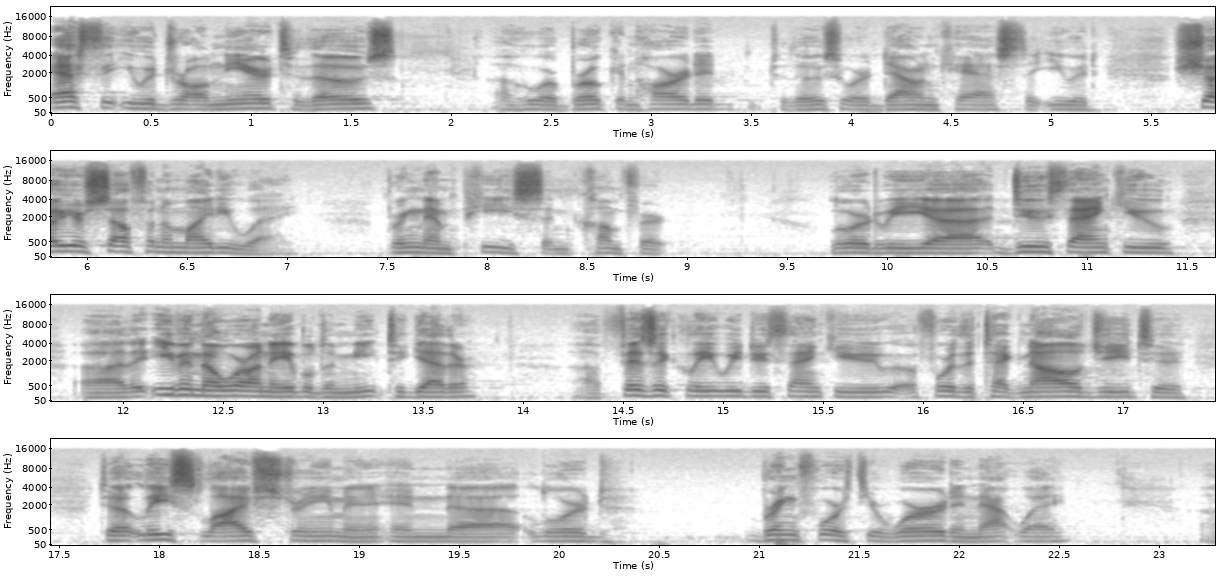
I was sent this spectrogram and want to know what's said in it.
ask that you would draw near to those uh, who are brokenhearted, to those who are downcast, that you would show yourself in a mighty way. Bring them peace and comfort. Lord, we uh, do thank you uh, that even though we're unable to meet together uh, physically, we do thank you for the technology to, to at least live stream and, and uh, Lord, bring forth your word in that way. Uh,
